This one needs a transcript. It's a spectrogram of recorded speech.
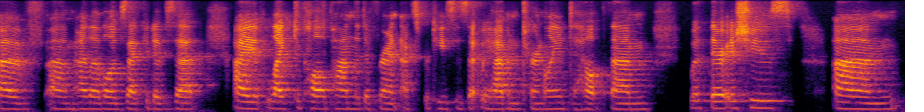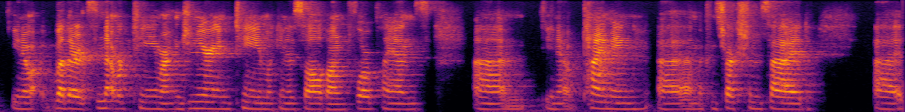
of um, high level executives that I like to call upon the different expertises that we have internally to help them with their issues. Um, you know, whether it's the network team or engineering team looking to solve on floor plans, um, you know, timing uh, on the construction side, uh,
